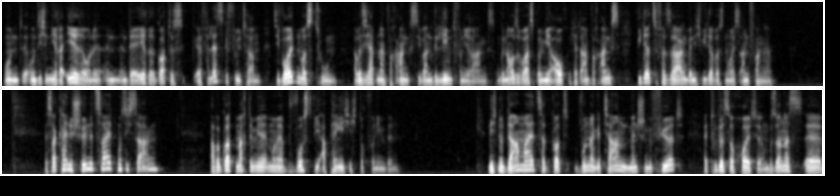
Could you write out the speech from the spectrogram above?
und, und sich in ihrer Ehre oder in, in der Ehre Gottes äh, verletzt gefühlt haben. Sie wollten was tun, aber sie hatten einfach Angst. Sie waren gelähmt von ihrer Angst. Und genauso war es bei mir auch. Ich hatte einfach Angst, wieder zu versagen, wenn ich wieder was Neues anfange. Es war keine schöne Zeit, muss ich sagen, aber Gott machte mir immer mehr bewusst, wie abhängig ich doch von ihm bin. Nicht nur damals hat Gott Wunder getan und Menschen geführt, er tut das auch heute. Und besonders äh,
